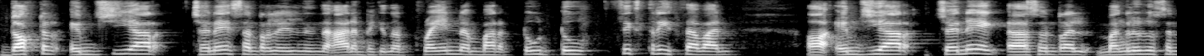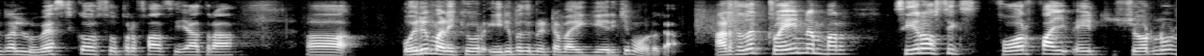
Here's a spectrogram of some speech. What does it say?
doctor M G R Chennai സെൻട്രലിൽ നിന്ന് ആരംഭിക്കുന്ന train number two two six three seven M G R Chennai central Mangaluru central west coast super fast യാത്ര ഒരു മണിക്കൂർ ഇരുപത് മിനിറ്റ് വൈകിയായിരിക്കും ഓടുക. അടുത്തത് train number zero six four five eight Shoranur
